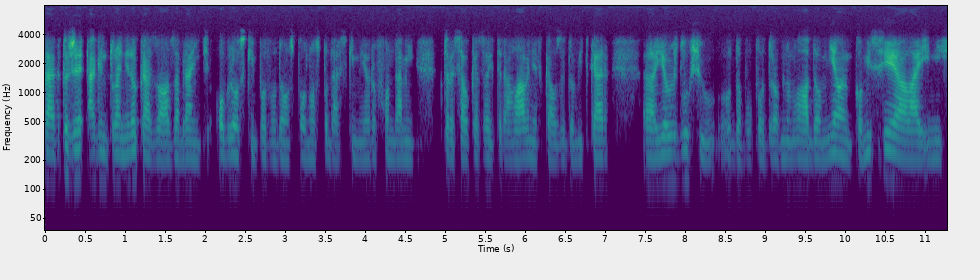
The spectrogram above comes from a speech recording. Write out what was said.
práve preto, že agentúra nedokázala zabrániť obrovským podvodom s polnohospodárskymi eurofondami, ktoré sa ukázali teda hlavne v kauze dobytkár, Eh, je už dlhšiu dobu pod drobným hľadom nielen komisie, ale aj iných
